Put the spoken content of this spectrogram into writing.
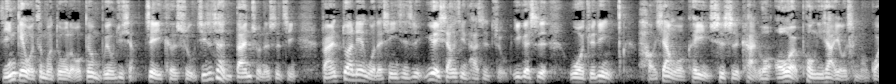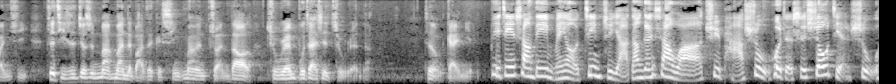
已经给我这么多了，我根本不用去想这一棵树。其实是很单纯的事情，反而锻炼我的心性是越相信它是主。一个是我决定，好像我可以试试看，我偶尔碰一下有什么关系？这其实就是慢慢的把这个心慢慢转到了主人不再是主人了。这种概念，毕竟上帝没有禁止亚当跟夏娃去爬树或者是修剪树，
